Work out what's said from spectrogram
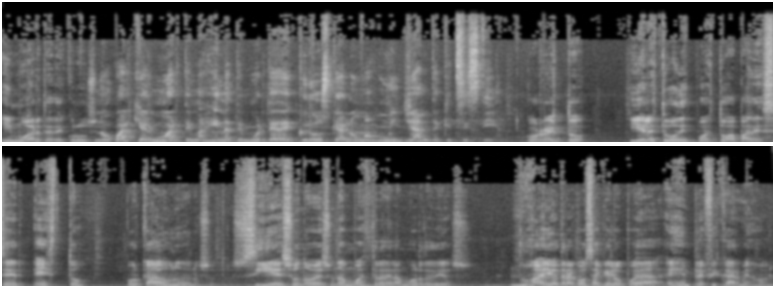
y muerte de cruz. No cualquier muerte, imagínate, muerte de cruz, que era lo más humillante que existía. Correcto. Y Él estuvo dispuesto a padecer esto por cada uno de nosotros. Si eso no es una muestra del amor de Dios, no hay otra cosa que lo pueda ejemplificar mejor.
